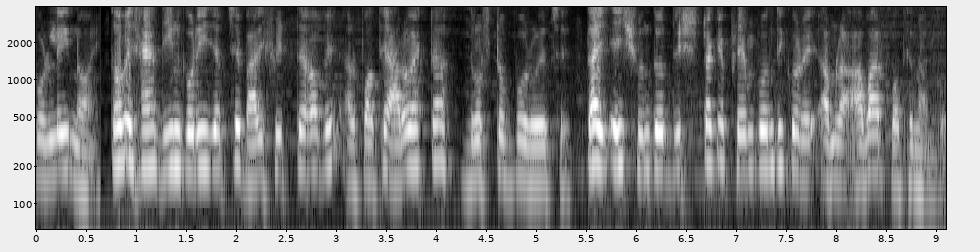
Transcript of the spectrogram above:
করলেই নয়। তবে হ্যাঁ দিন গড়িয়ে যাচ্ছে, বাড়ি ফিরতে হবে, আর পথে আরও একটা দ্রষ্টব্য রয়েছে। তাই এই সুন্দর দৃশ্যটাকে ফ্রেমবন্দি করে আমরা আবার পথে নামবো।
